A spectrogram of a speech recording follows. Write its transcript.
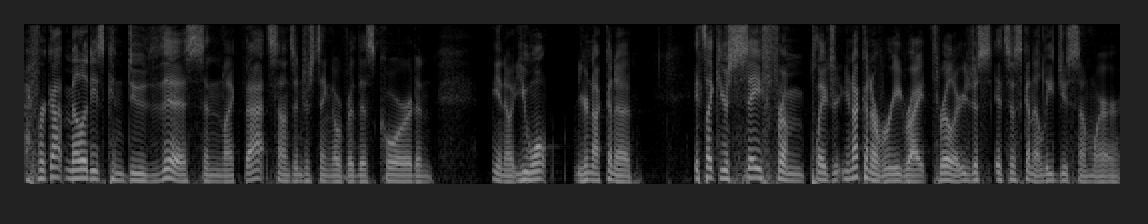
I forgot melodies can do this, and like that sounds interesting over this chord, and you know, you won't, you're not gonna. It's like you're safe from plagiarism. You're not gonna rewrite Thriller. You just, it's just gonna lead you somewhere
